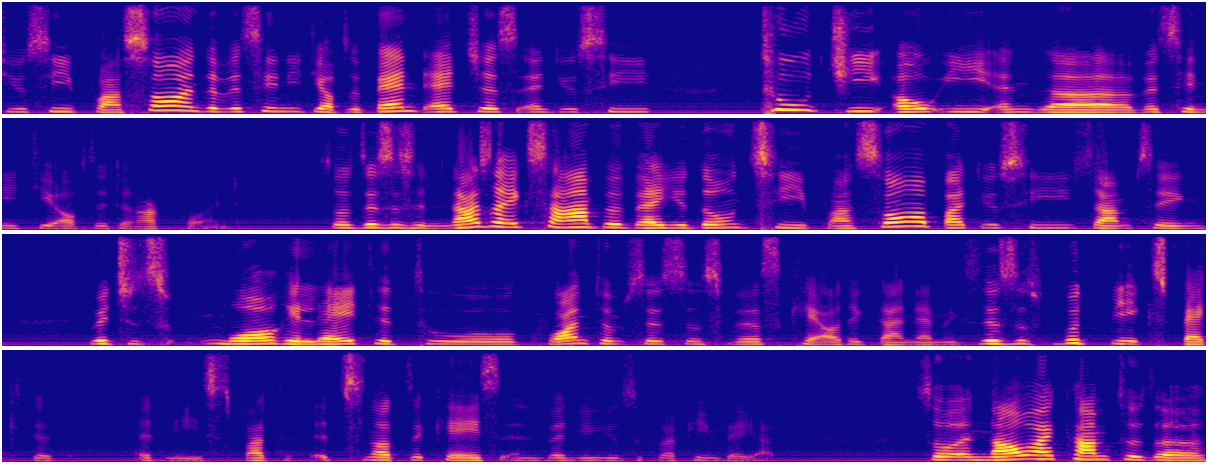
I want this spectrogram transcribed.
you see Poisson in the vicinity of the band edges, and you see 2 GOE in the vicinity of the Dirac point. So this is another example where you don't see Poisson, but you see something which is more related to quantum systems with chaotic dynamics. This is, would be expected, at least, but it's not the case in, when you use a graphene billiard. So and now I come to the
